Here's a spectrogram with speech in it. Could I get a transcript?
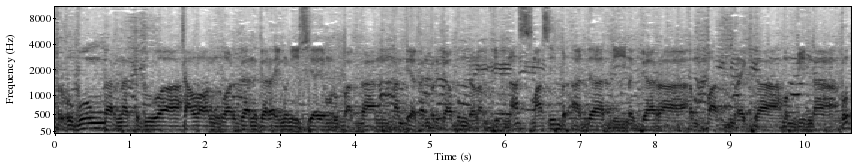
Berhubung karena kedua calon warga negara Indonesia Indonesia yang merupakan nanti akan bergabung dalam timnas masih berada di negara tempat mereka membina klub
